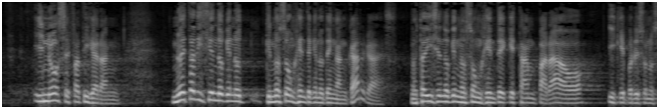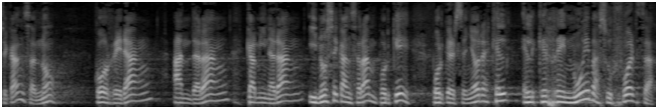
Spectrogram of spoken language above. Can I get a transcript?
y no se fatigarán. No está diciendo que no, que no son gente que no tengan cargas. No está diciendo que no son gente que están parados y que por eso no se cansan, no. correrán, andarán, caminarán y no se cansarán. ¿Por qué? Porque el Señor es el, el que renueva sus fuerzas.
